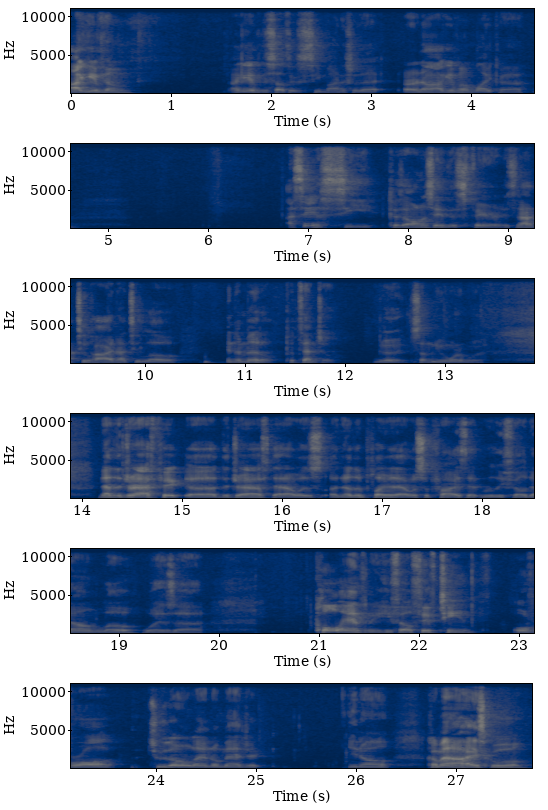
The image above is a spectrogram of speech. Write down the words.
I give him, I give the Celtics a C minus for that. Or no, I give him like a. I say a C because I want to say this fair. It's not too high, not too low, in the middle. Potential, good, something you work with. Now the draft pick, uh, the draft that I was another player that I was surprised that really fell down low was uh, Cole Anthony. He fell 15th overall to the Orlando Magic. You know, coming out of high school,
